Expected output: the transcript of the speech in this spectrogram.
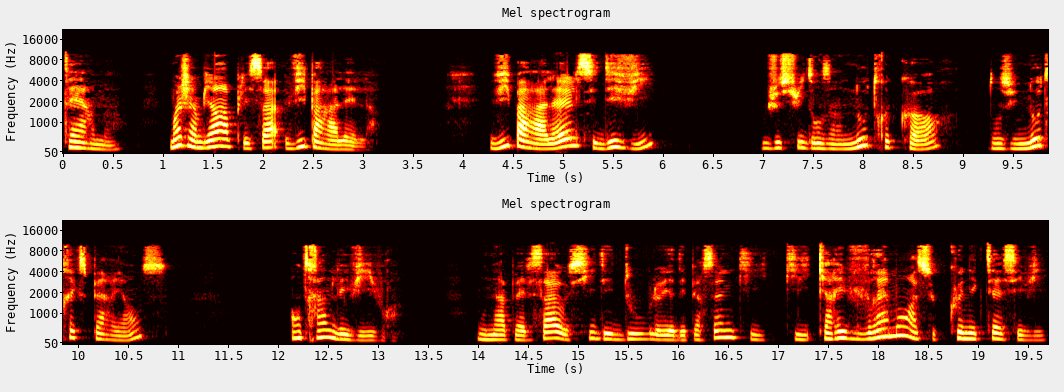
terme. Moi, j'aime bien appeler ça vie parallèle. Vie parallèle, c'est des vies où je suis dans un autre corps, dans une autre expérience, en train de les vivre. On appelle ça aussi des doubles. Il y a des personnes qui, qui, arrivent vraiment à se connecter à ces vies.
